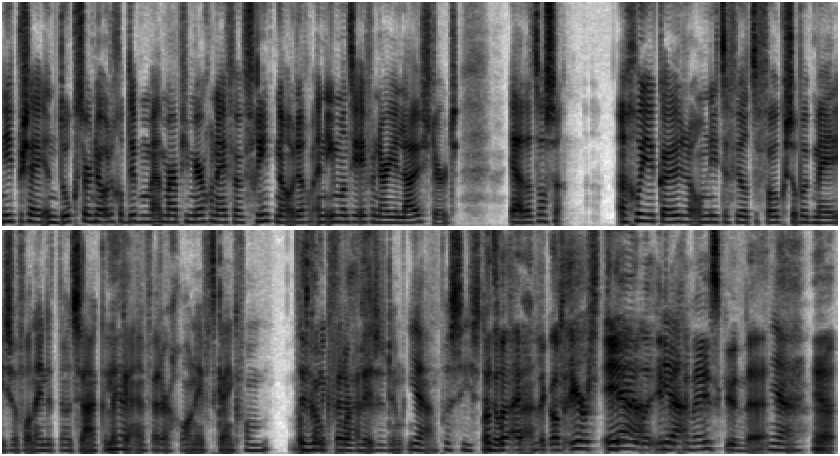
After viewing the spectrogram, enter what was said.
niet per se een dokter nodig op dit moment. Maar heb je meer gewoon even een vriend nodig. En iemand die even naar je luistert. Ja, dat was een goede keuze om niet te veel te focussen op het medische. Of alleen het noodzakelijke. Ja. En verder gewoon even te kijken van... Wat kan ik verder voor deze doen? Ja, precies. Wat we eigenlijk als eerste Ja, leren in ja. de geneeskunde. Ja. Ja.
